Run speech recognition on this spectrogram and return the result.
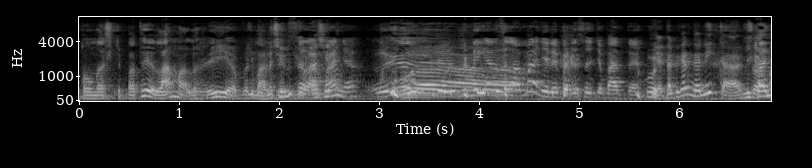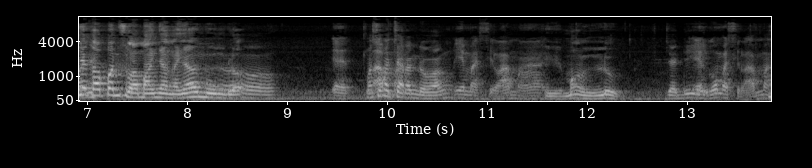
kalau nggak secepatnya ya lama loh Iya, bener. Gimana sih lu? Selamanya. Mendingan selamanya daripada secepatnya. ya, tapi kan gak nikah. Nikahnya selamanya. kapan selamanya nggak nyambung bro Oh. Ya, Masa lama. pacaran doang? Iya masih lama. Iya, Emang lu Jadi Ya gue masih lama.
